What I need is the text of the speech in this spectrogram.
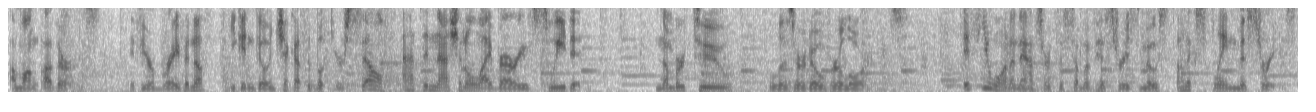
among others. If you're brave enough, you can go and check out the book yourself at the National Library of Sweden. Number 2. Lizard Overlords if you want an answer to some of history's most unexplained mysteries,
